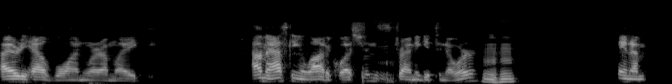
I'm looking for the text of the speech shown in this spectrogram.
I already have one where I'm like, I'm asking a lot of questions, trying to get to know her, Mm-hmm. and I'm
